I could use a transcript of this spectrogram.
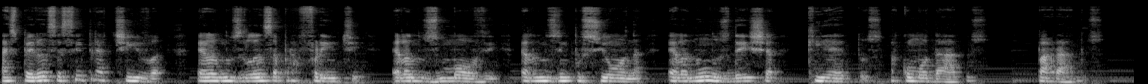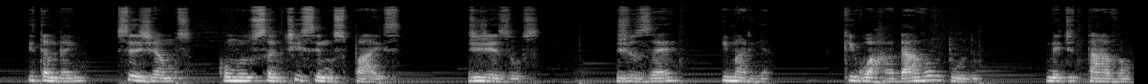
A esperança é sempre ativa, ela nos lança para frente, ela nos move, ela nos impulsiona, ela não nos deixa quietos, acomodados, parados. E também sejamos como os Santíssimos Pais de Jesus, José e Maria, que guardavam tudo, meditavam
